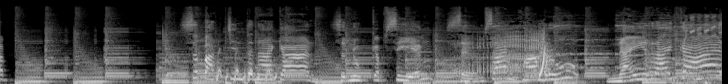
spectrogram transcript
บ สบัดจินตนาการ สนุกกับเสียงเสริมสร้างความรู้ในรายการ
